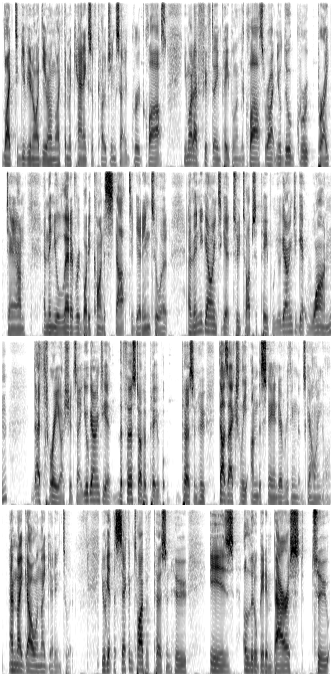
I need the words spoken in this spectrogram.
like to give you an idea on like the mechanics of coaching say a group class you might have 15 people in the class right and you'll do a group breakdown and then you'll let everybody kind of start to get into it and then you're going to get two types of people. You're going to get one uh, three i should say. You're going to get the first type of people person who does actually understand everything that's going on and they go and they get into it You'll get the second type of person who is a little bit embarrassed to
